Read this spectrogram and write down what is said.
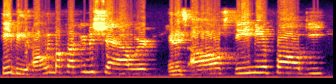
he be only motherfucker in the shower and it's all steamy and foggy.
